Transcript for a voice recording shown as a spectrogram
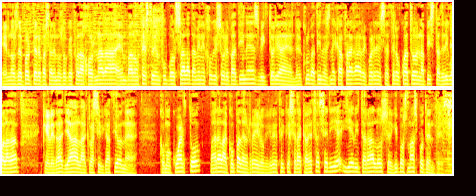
En los deportes repasaremos lo que fue la jornada en baloncesto y en fútbol sala, también en hockey sobre patines, victoria del Club Patines Neca Fraga, recuerden este 0-4 en la pista del Igualada, que le da ya la clasificación eh, como cuarto para la Copa del Rey, lo que quiere decir que será cabeza serie y evitará los equipos más potentes.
